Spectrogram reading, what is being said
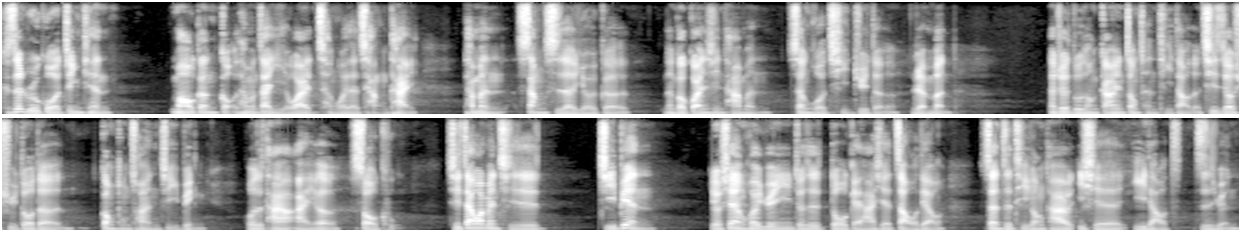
可是，如果今天猫跟狗它们在野外成为了常态，它们丧失了有一个能够关心它们生活起居的人们，那就如同刚刚忠诚提到的，其实有许多的共同传染疾病，或是他要挨饿受苦。其实，在外面，其实即便有些人会愿意，就是多给他一些照料，甚至提供他一些医疗资源，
